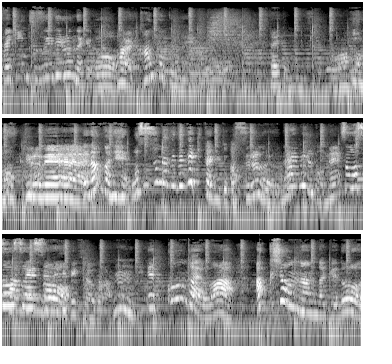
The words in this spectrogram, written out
最近続いてるんだけど、はい。韓国の映画を見たいと思うんハマってるでねなんかねおすすめで出てきたりとかするのよね。見るとねそうそうそうそう。関連で出てきちゃうから。うん、で今回はアクションなんだけど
